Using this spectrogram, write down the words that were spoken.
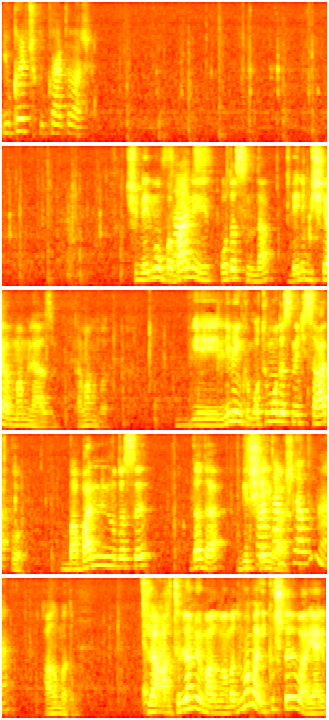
Yukarı çık yukarıdalar. Şimdi benim o Saat. babaannenin odasından benim bir şey almam lazım. Tamam mı? Ee, living room oturma odasındaki saat bu. Babaannenin odası da da bir şey Saatten var. bir şey aldın mı? Almadım. Efendim? Ya hatırlamıyorum aldım almadım ama ipuçları var. Yani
